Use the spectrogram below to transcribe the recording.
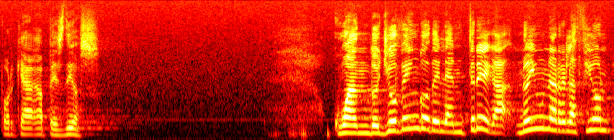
porque ágape es Dios. Cuando yo vengo de la entrega, no hay una relación,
